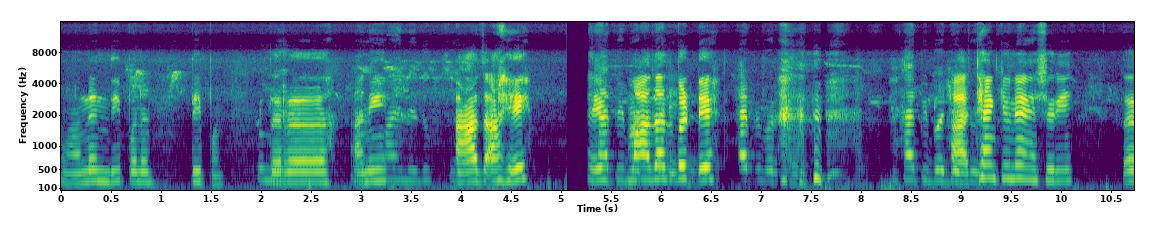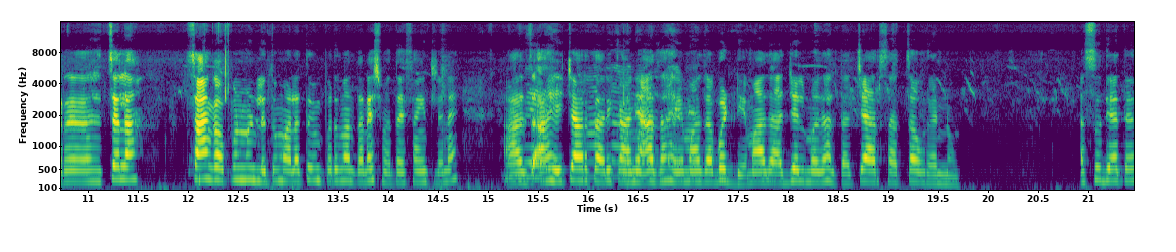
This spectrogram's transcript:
नंदी पण ते पण. तर आणि. आज आहे. माझाच. बड्डे हॅपी बर्थडे हॅपी हा बर्थडे थँक्यू ज्ञानेश्वरी. तर अं, चला सांगा पण म्हटलं तुम्हाला तुम्ही परत म्हणता रेश्माताई सांगितलं नाही. आज आहे चार तारीख आणि आज आहे माझा बड्डे माझा जन्म झालता चार सात चौऱ्याण्णव. असू द्या तर.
